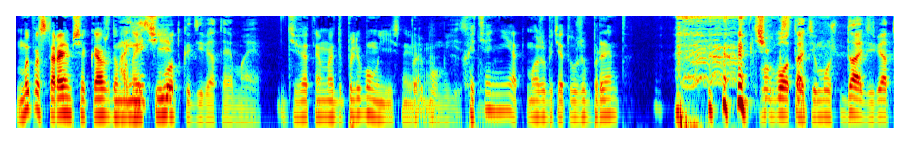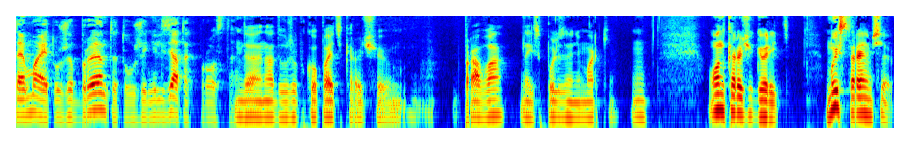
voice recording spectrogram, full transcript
мы постараемся каждому А найти... есть водка 9 мая? 9 мая, да по-любому есть, наверное. По-любому есть. Хотя нет, может быть, это уже бренд. Чего-то. кстати, может, да, 9 мая это уже бренд, это уже нельзя так просто. Да, надо уже покупать, короче, права на использование марки. Он, короче, говорит, мы стараемся,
